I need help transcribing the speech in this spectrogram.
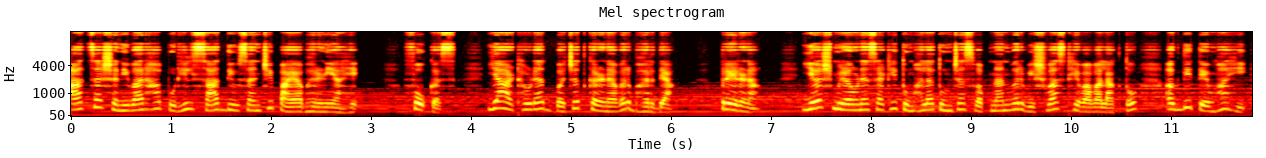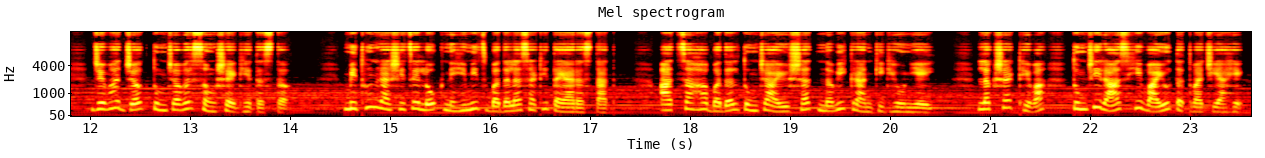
आजचा शनिवार हा पुढील सात दिवसांची पायाभरणी आहे. फोकस. या आठवड्यात बचत करण्यावर भर द्या. प्रेरणा. यश मिळवण्यासाठी तुम्हाला तुमच्या स्वप्नांवर विश्वास ठेवावा लागतो अगदी तेव्हाही जेव्हा जग तुमच्यावर संशय घेत असतं. मिथुन राशीचे लोक नेहमीच बदलासाठी तयार असतात. आजचा हा बदल तुमच्या आयुष्यात नवी क्रांती घेऊन येईल. लक्षात ठेवा तुमची रास ही वायू तत्वाची आहे.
